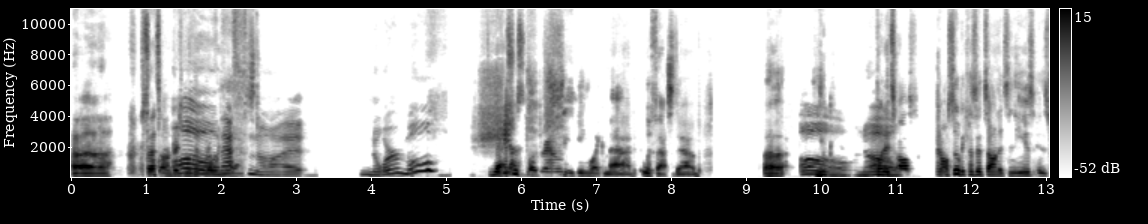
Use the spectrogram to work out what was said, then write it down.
Uh, so that's Andrei's movement. Oh, Rowan, that's not normal. Yeah, it's Shit. just like shaking like mad with that stab. Uh, oh no. but it's also and also because it's on its knees, it is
